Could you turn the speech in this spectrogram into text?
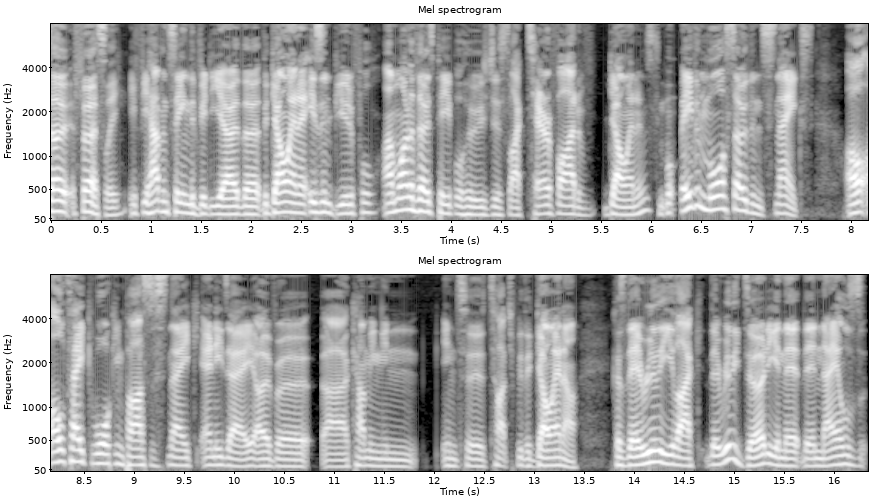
So, firstly, if you haven't seen the video, the, the goanna isn't beautiful. I'm one of those people who's just like terrified of goannas, even more so than snakes. I'll, I'll take walking past a snake any day over uh, coming in into touch with a goanna because they're really like they're really dirty and their their nails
